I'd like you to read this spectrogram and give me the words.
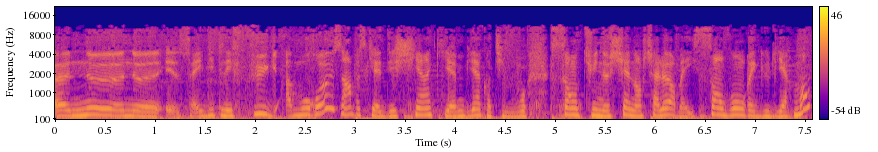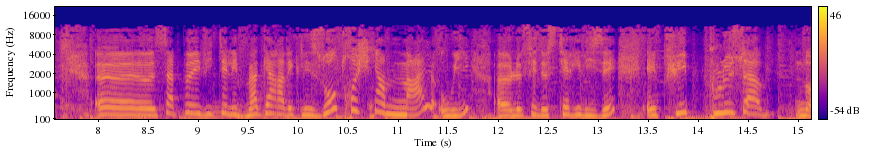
euh, ne, ne, ça évite les fugues amoureuses, hein, parce qu'il y a des chiens qui aiment bien quand ils sentent une chienne en chaleur, bah, ils s'en vont régulièrement. Euh, ça peut éviter les bagarres avec les autres chiens mâles, oui, euh, le fait de stériliser. Et puis plus à, non,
